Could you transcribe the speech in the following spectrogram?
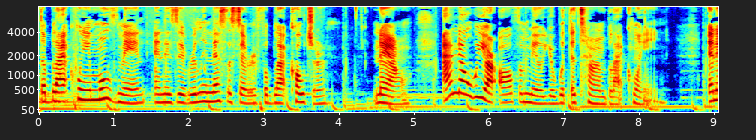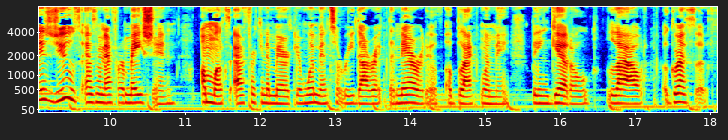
the Black Queen movement and is it really necessary for Black culture? Now, I know we are all familiar with the term Black Queen and is used as an affirmation amongst African American women to redirect the narrative of black women being ghetto, loud, aggressive.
